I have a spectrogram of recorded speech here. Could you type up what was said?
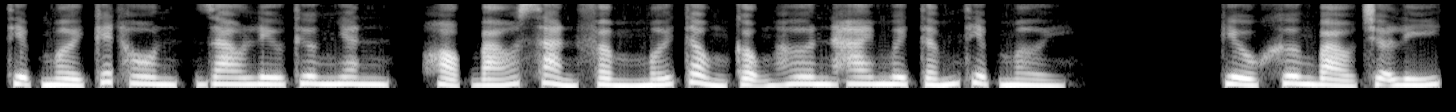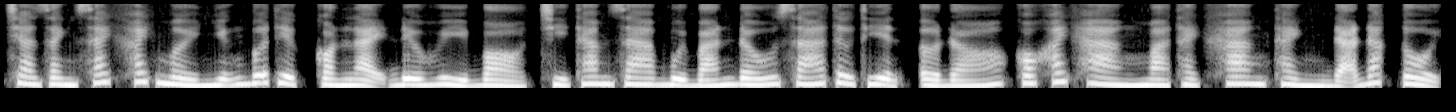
thiệp mời kết hôn, giao lưu thương nhân, họp báo sản phẩm mới tổng cộng hơn 20 tấm thiệp mời. Kiều Khương bảo trợ lý tra danh sách khách mời những bữa tiệc còn lại đều hủy bỏ, chỉ tham gia buổi bán đấu giá từ thiện, ở đó có khách hàng mà Thạch Khang Thành đã đắc tội.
